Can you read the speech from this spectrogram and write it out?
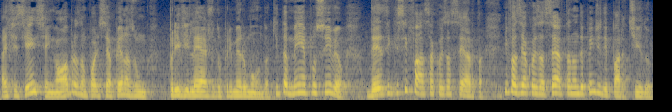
A eficiência em obras não pode ser apenas um privilégio do primeiro mundo. Aqui também é possível, desde que se faça a coisa certa. E fazer a coisa certa não depende de partido,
